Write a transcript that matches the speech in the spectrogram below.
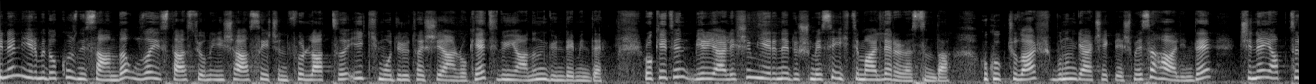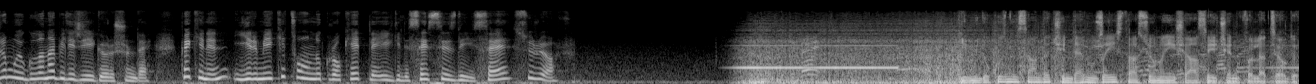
Çin'in 29 Nisan'da uzay istasyonu inşası için fırlattığı ilk modülü taşıyan roket dünyanın gündeminde. Roketin bir yerleşim yerine düşmesi ihtimaller arasında. Hukukçular bunun gerçekleşmesi halinde Çin'e yaptırım uygulanabileceği görüşünde. Pekin'in 22 tonluk roketle ilgili sessizliği ise sürüyor. 29 Nisan'da Çin'den uzay istasyonu inşası için fırlatıldı.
